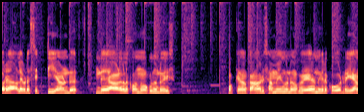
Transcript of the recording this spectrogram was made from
ഒരാളെ ഇവിടെ സെറ്റ് ചെയ്യാനുണ്ട്. എന്തേ ആളുകളൊക്കെ വന്ന് നോക്കുന്നുണ്ട് ഗൈസ് ഓക്കെ നമുക്ക് ആ ഒരു സമയം കൊണ്ട് നമുക്ക് വേറെ എന്തെങ്കിലുമൊക്കെ ഓർഡർ ചെയ്യാം.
